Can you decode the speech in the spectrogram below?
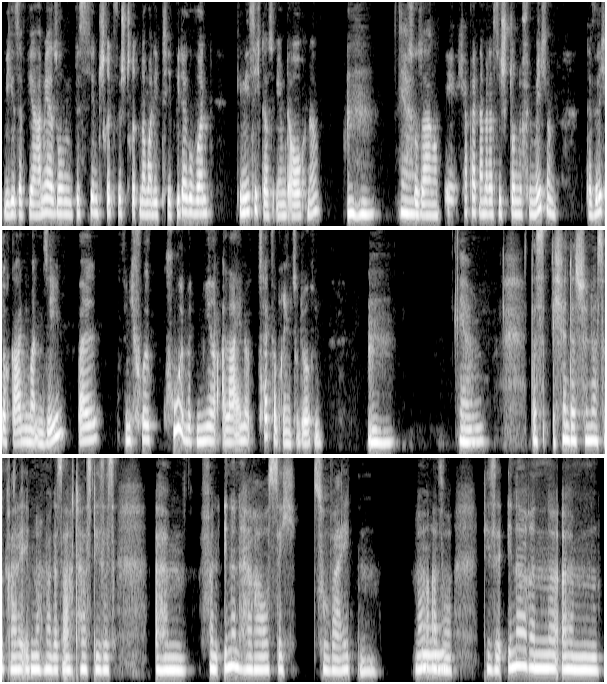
wie gesagt, wir haben ja so ein bisschen Schritt für Schritt Normalität wiedergewonnen, genieße ich das eben auch, ne? Mhm. Ja. So sagen, okay, ich habe halt nachher das die Stunde für mich und da will ich auch gar niemanden sehen, weil finde ich voll cool, mit mir alleine Zeit verbringen zu dürfen. Mhm. Ja. Mhm. Das, ich finde das schön, was du gerade eben nochmal gesagt hast, dieses ähm, von innen heraus sich zu weiten. Ne? Mhm. Also diese inneren ähm,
